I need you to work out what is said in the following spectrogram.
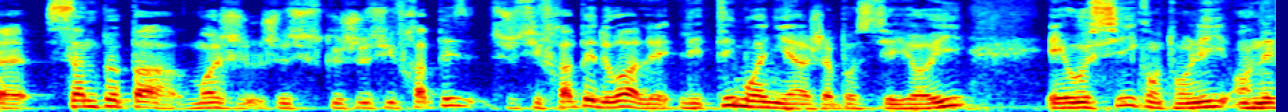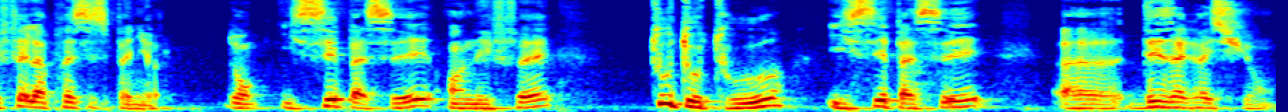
euh, ça ne peut pas. Moi, je, je, je, suis frappé, je suis frappé de voir les, les, témoignages a posteriori, et aussi quand on lit en effet la presse espagnole. Donc, il s'est passé, en effet, tout autour, il s'est passé euh, des agressions,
